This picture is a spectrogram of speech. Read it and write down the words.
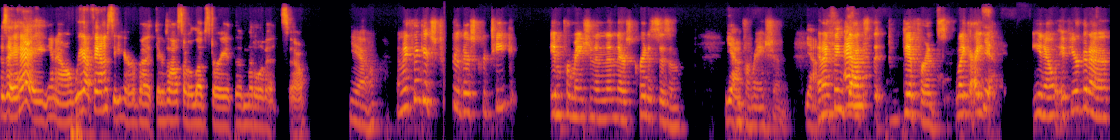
to say hey you know we got fantasy here but there's also a love story at the middle of it so. Yeah and i think it's true there's critique information and then there's criticism yeah. information. Yeah. And i think And- that's the difference like i yeah. you know, if you're gonna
